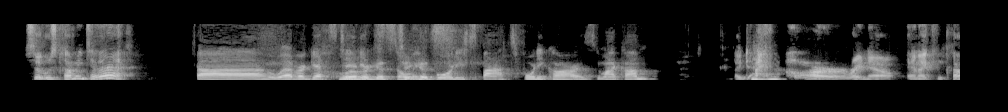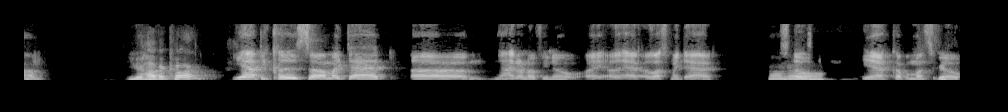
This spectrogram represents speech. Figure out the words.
So who's coming to that? Uh, whoever gets tickets. Whoever tickets, gets only tickets. 40 spots, 40 cars. You want to come? I, I have a car right now, and I can come. You have a car? Yeah, because uh, my dad. Um, I don't know if you know. I, I, I lost my dad. Oh So- no. Yeah, a couple months ago.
